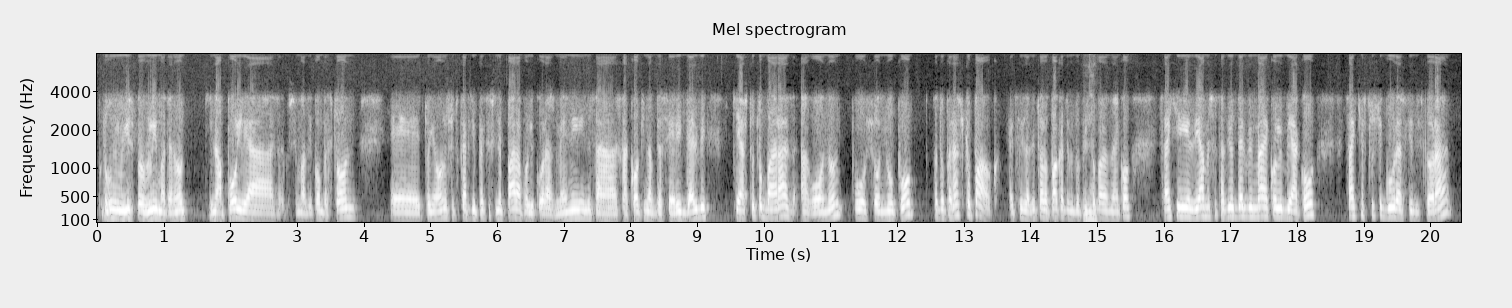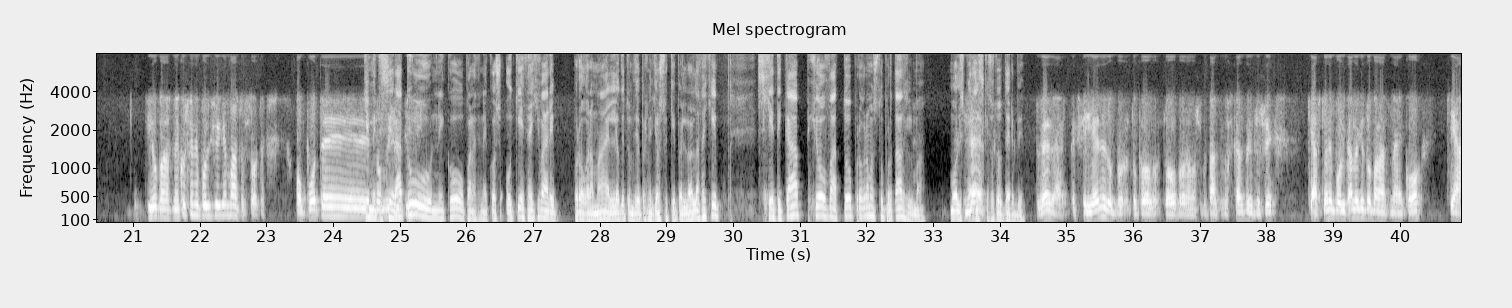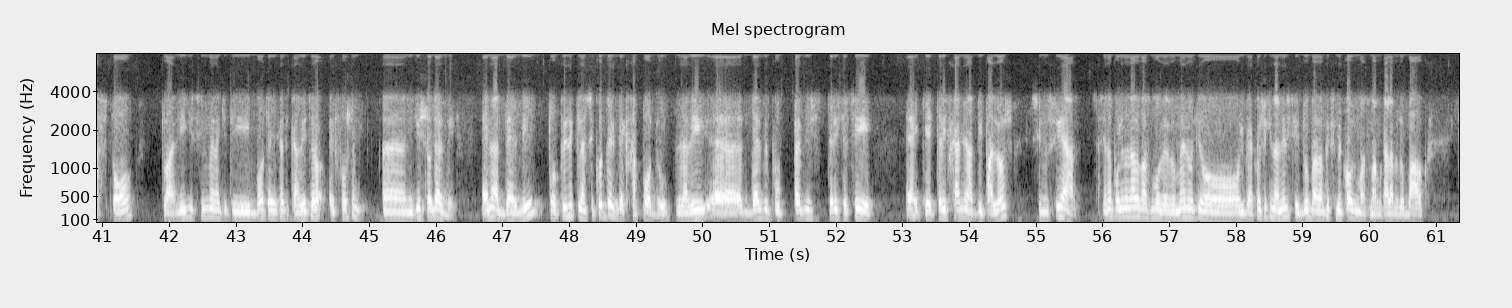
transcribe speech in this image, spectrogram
που του έχουν δημιουργήσει προβλήματα, ενώ την απώλεια σημαντικών παιχτών, ε, το γεγονός ότι κάποιοι παίκτες είναι πάρα πολύ κουρασμένοι, είναι στα, στα κόκκινα από τα σερή ντέρμπι και αυτό το μπαράζ αγώνων που στον Νούπο θα το περάσει και ο ΠΑΟΚ. Έτσι, δηλαδή τώρα ο ΠΑΟΚ αντιμετωπίζει τον Παναθηναϊκό, θα έχει διάμεσα τα δύο ντέρμπι με ΑΕΚ Ολυμπιακό, θα έχει αυτό στην κούραση και τη φθορά και ο Παναθηναϊκός θα είναι πολύ πιο γεμάτος τότε. Οπότε Και με τη νομίζω σειρά ότι- του Νικό ο Παναθηναϊκός, οκ, θα έχει βαρύ πρόγραμμα, λέω και των δύο παιχνιδιών στο κύπελλο, αλλά θα έχει σχετικά πιο βατό πρόγραμμα στο πρωτάθλημα. Μόλις Ναι. περάσει και αυτό το ντέρμπι. Βέβαια, εξηλιέται το, προ- το, προ- το πρόγραμμα στο πρωτάθλημα σε κάθε περίπτωση και αυτό είναι πολύ καλό για τον Παναθηναϊκό και αυτό το ανοίγει σήμερα και την πόρτα για κάτι καλύτερο εφόσον ε, νικήσει το ντέρμπι. Ένα ντέρμπι το οποίο είναι κλασικό ντέρμπι εξαπόντου, δηλαδή ε, ντέρμπι που παίρνεις τρεις εσύ ε, και τρεις χάνει ο αντίπαλος, στην ουσία σε ένα πολύ μεγάλο βαθμό δεδομένου ότι ο Ολυμπιακός έχει να ανέβει στην Τούμπα να παίξει με κόσμο, αν θυμάμαι καλά με τον ΠΑΟΚ.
